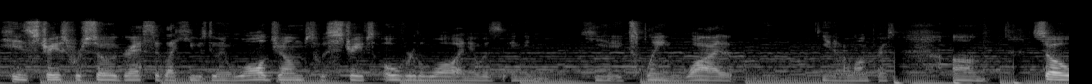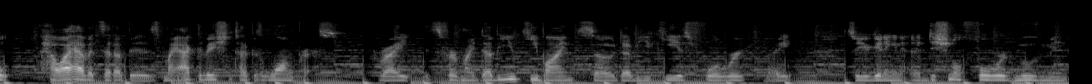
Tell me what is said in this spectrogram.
his strafes were so aggressive like he was doing wall jumps with strafes over the wall and it was mean, he explained why you know long press um, so how i have it set up is my activation type is long press right it's for my w keybind so w key is forward right so you're getting an additional forward movement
